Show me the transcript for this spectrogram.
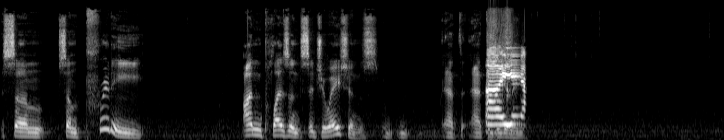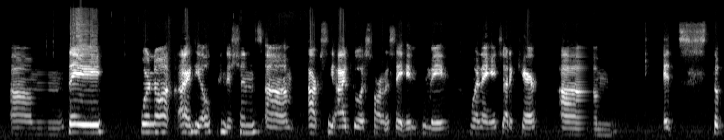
some some pretty unpleasant situations at the, at the Uh, beginning. yeah. Um, they were not ideal conditions. Um, actually, I'd go as far as to say inhumane when I aged out of care. Um, it's the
